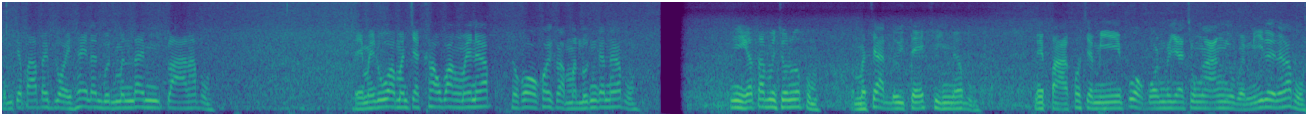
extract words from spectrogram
ผมจะปลาไปปล่อยให้ด้านบนมันได้มีปลานะครับผม แต่ไม่รู้ว่ามันจะเข้าบ้างไหมนะครับแล้วก็ค่อยกลับมาลุ้นกันนะครับผม นี่ครับท่านผู้ชมครับผมธรรมชาติโดยแท้จริงนะครับผม ในป่าก็จะมีพวกบอลพญาจงอางอยู่แบบนี้เลยนะครับผม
